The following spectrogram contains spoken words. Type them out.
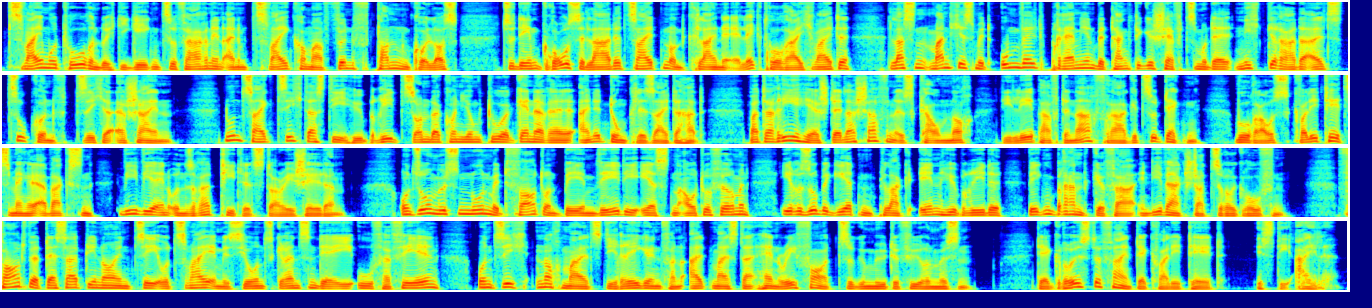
Zwei Motoren durch die Gegend zu fahren in einem 2,5 Tonnen Koloss Zudem große Ladezeiten und kleine Elektroreichweite lassen manches mit Umweltprämien betankte Geschäftsmodell nicht gerade als zukunftssicher erscheinen. Nun zeigt sich, dass die Hybrid-Sonderkonjunktur generell eine dunkle Seite hat. Batteriehersteller schaffen es kaum noch, die lebhafte Nachfrage zu decken, woraus Qualitätsmängel erwachsen, wie wir in unserer Titelstory schildern. Und so müssen nun mit Ford und BMW die ersten Autofirmen ihre so begehrten Plug-in-Hybride wegen Brandgefahr in die Werkstatt zurückrufen. Ford wird deshalb die neuen CO2-Emissionsgrenzen der EU verfehlen und sich nochmals die Regeln von Altmeister Henry Ford zu Gemüte führen müssen. Der größte Feind der Qualität ist die Eile.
